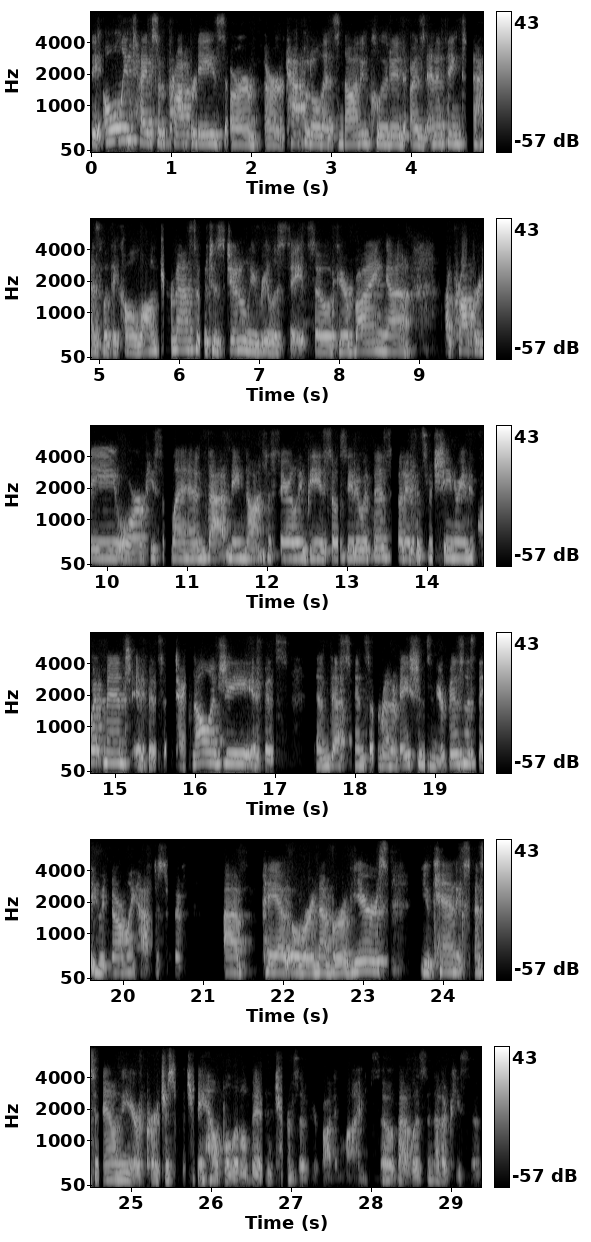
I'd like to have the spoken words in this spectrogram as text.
The only types of properties or, or capital that's not included is anything that has what they call long-term asset, which is generally real estate. So if you're buying a, a property or a piece of land, that may not necessarily be associated with this. But if it's machinery and equipment, if it's technology, if it's investments or renovations in your business that you would normally have to sort of uh, pay out over a number of years, you can expense it now in the year of purchase, which may help a little bit in terms of your bottom line. So that was another piece of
